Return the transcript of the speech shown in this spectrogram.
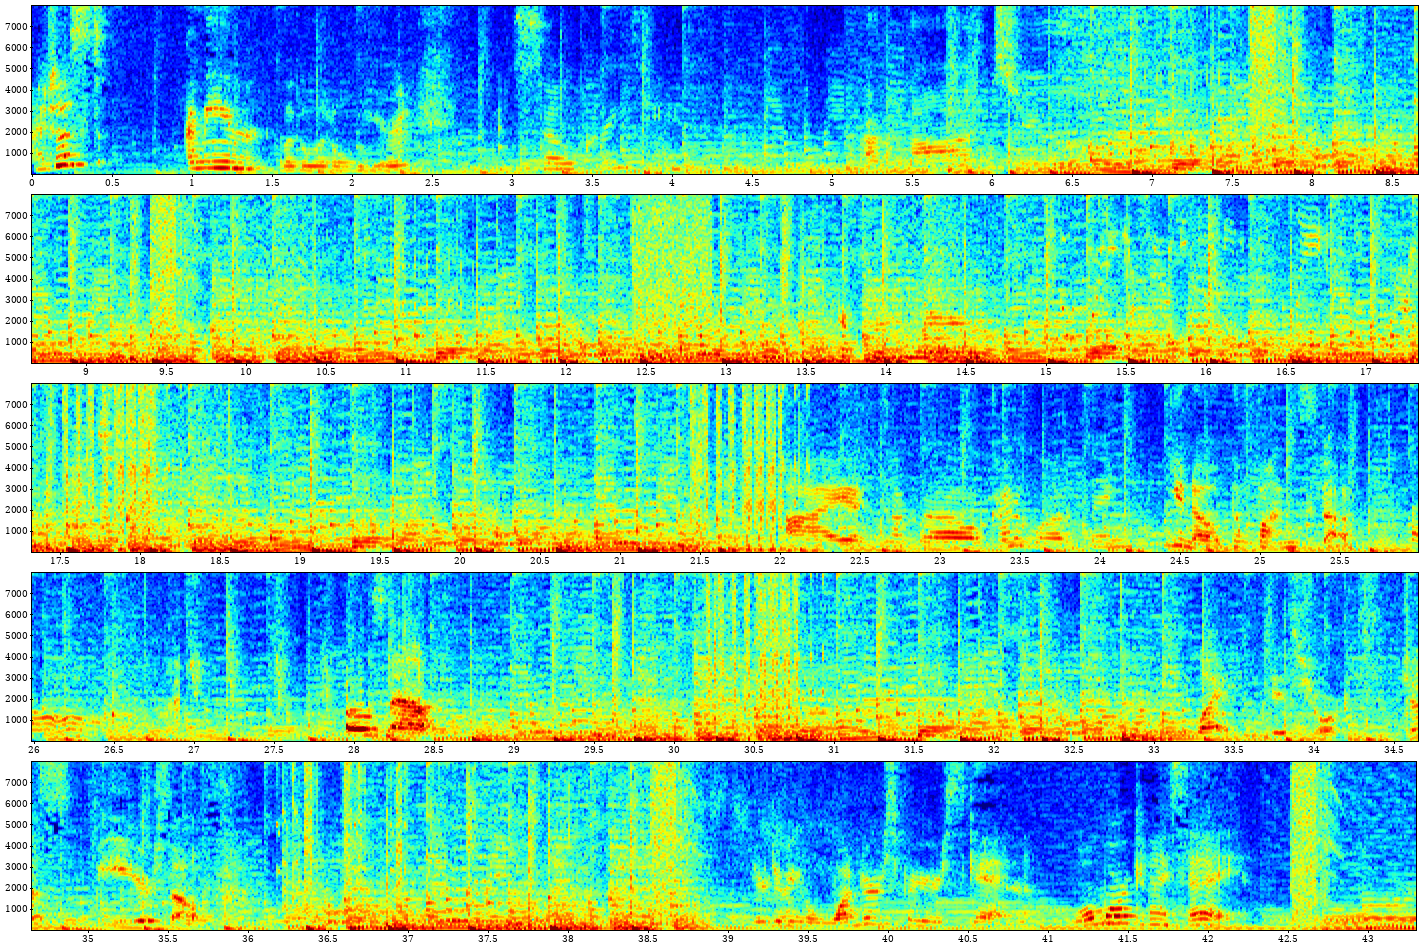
I just, I mean, look a little weird. It's so crazy. I'm not too. I talk about kind of a lot of things. You know, the fun stuff. Oh, oh snap. Life is short. Just be yourself. You're doing wonders for your skin. What more can I say?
